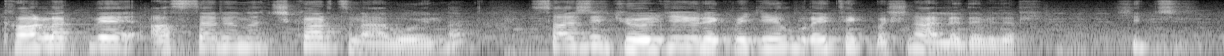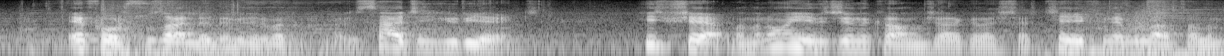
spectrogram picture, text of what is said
Karlak ve Astarion'u çıkartın abi oyundan. Sadece Gölge Yürek ve Gale burayı tek başına halledebilir. Hiç eforsuz halledebilir bakın böyle sadece yürüyerek. Hiçbir şey yapmadan 17 canı kalmış arkadaşlar. Keyfine bunu atalım.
